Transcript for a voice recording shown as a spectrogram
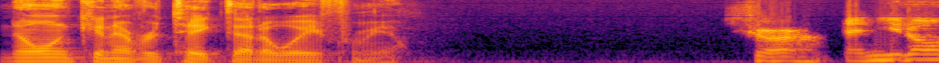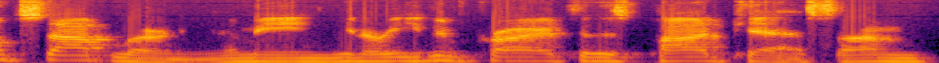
no one can ever take that away from you Sure. And you don't stop learning. I mean, you know, even prior to this podcast, I'm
